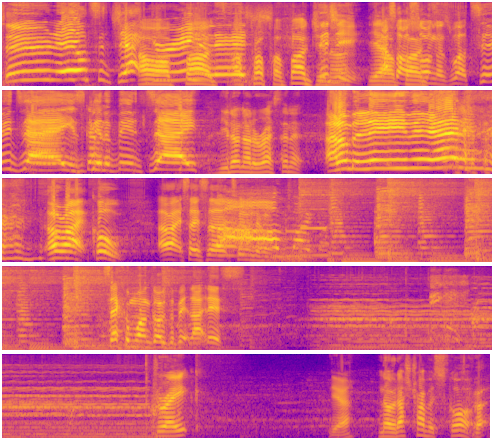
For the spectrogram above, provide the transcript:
2 0 to Jack Oh, I bugged. I proper bugged, you Did know. you? Yeah, That's I our bugged. song as well. Today is gonna be the day. You don't know the rest, innit? I don't believe in anything. All right, cool. All right, so it's uh, 2 Oh 0. my god. Second one goes a bit like this. Drake. Yeah. No, that's Travis Scott.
